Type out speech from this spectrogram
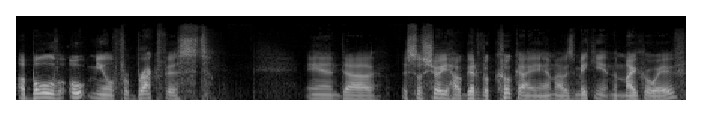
a bowl of oatmeal for breakfast, and uh, this will show you how good of a cook I am. I was making it in the microwave.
